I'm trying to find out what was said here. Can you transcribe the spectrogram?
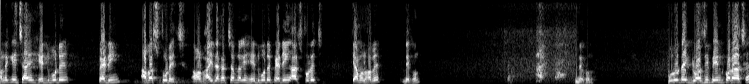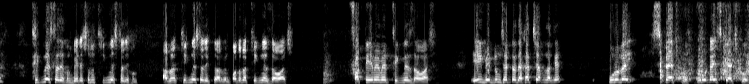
অনেকেই চায় হেডবোর্ডে প্যাডিং আবার স্টোরেজ আমার ভাই দেখাচ্ছে আপনাকে হেডবোর্ডে প্যাডিং আর স্টোরেজ কেমন হবে। দেখুন। দেখুন। পুরোটাই গ্লসি পেন্ট করা আছে। থিকনেসটা দেখুন বেডে শুধু থিকনেসটা দেখুন। আপনারা থিকনেসটা দেখতে পারবেন কতটা থিকনেস দেওয়া আছে। ফর্টি এম এর থিকনেস দেওয়া আছে। এই বেডরুম সেটটা দেখাচ্ছে আপনাকে। পুরোটাই স্ক্র্যাচ প্রুফ পুরোটাই স্ক্র্যাচ প্রুফ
